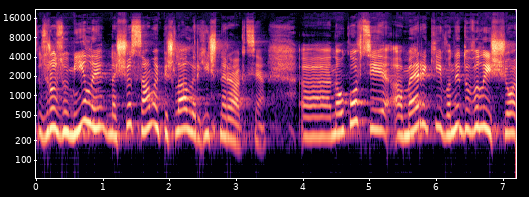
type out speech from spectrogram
зрозуміли, на що саме пішла алергічна реакція. Е, Науковці Америки вони довели, що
